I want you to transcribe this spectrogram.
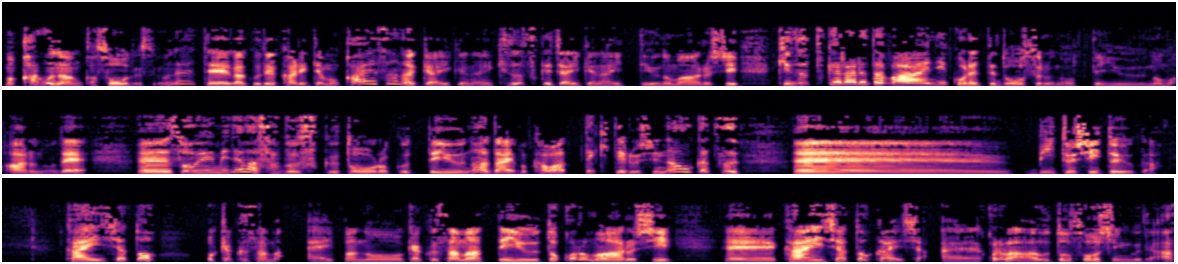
まあ、家具なんかそうですよね。定額で借りても返さなきゃいけない、傷つけちゃいけないっていうのもあるし、傷つけられた場合にこれってどうするのっていうのもあるので、えーそういう意味ではサブスク登録っていうのはだいぶ変わってきてるし、なおかつ、えー B2C というか、会社とお客様、一般のお客様っていうところもあるし、会社と会社、これはアウトソーシングであっ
